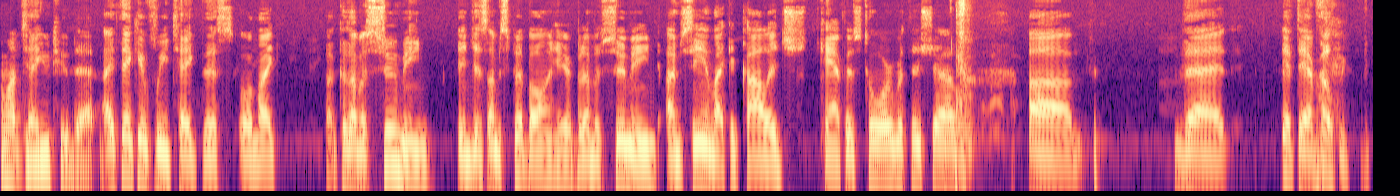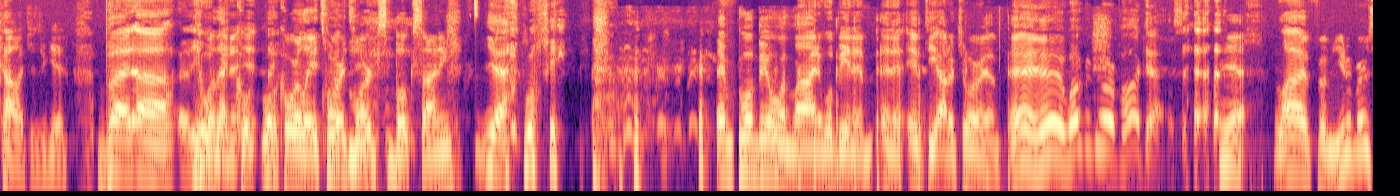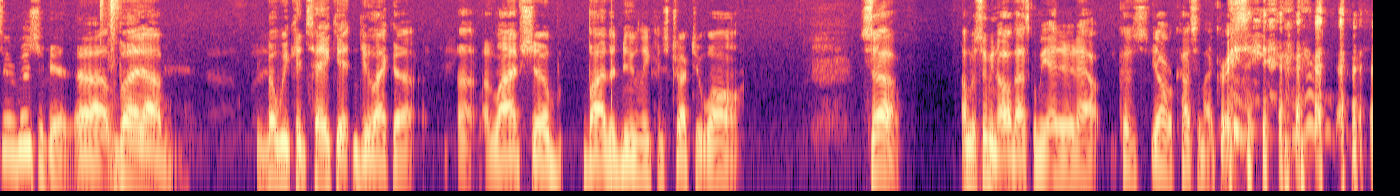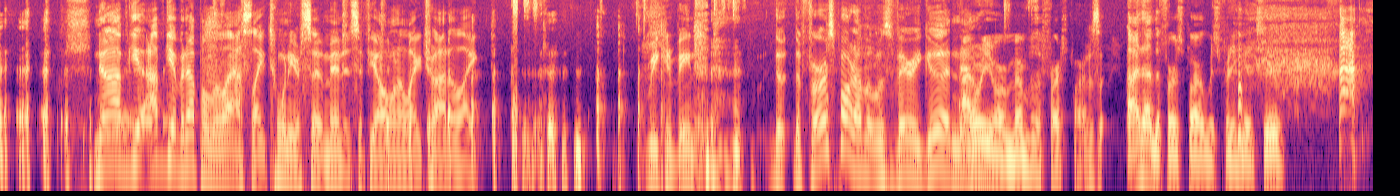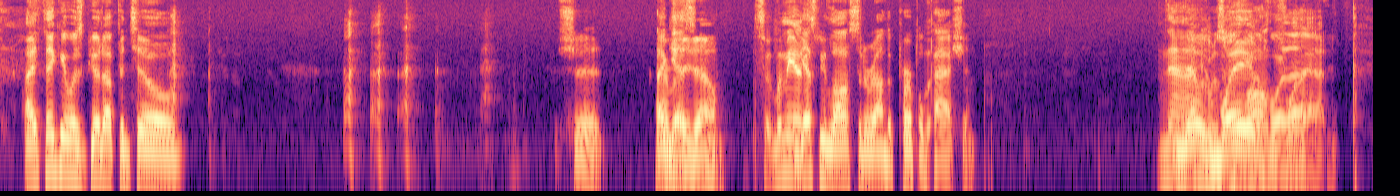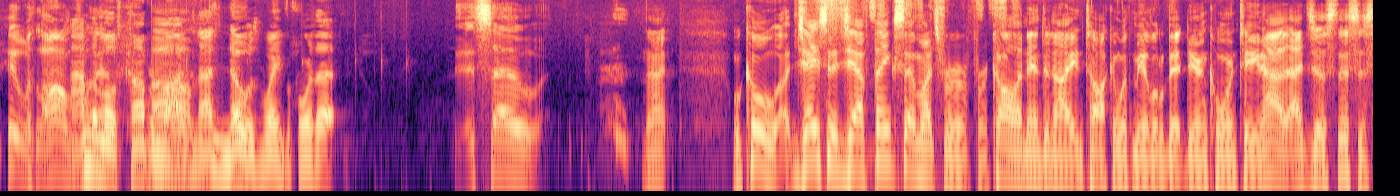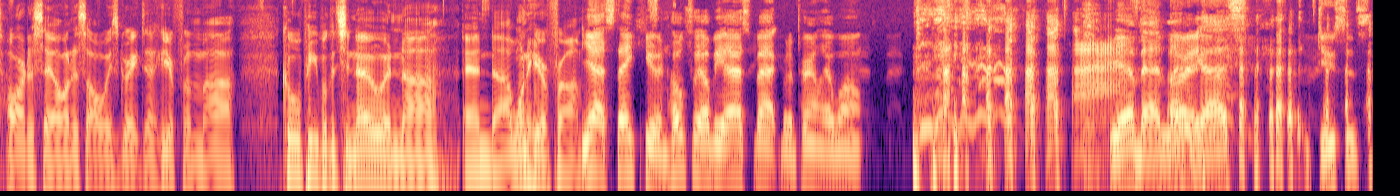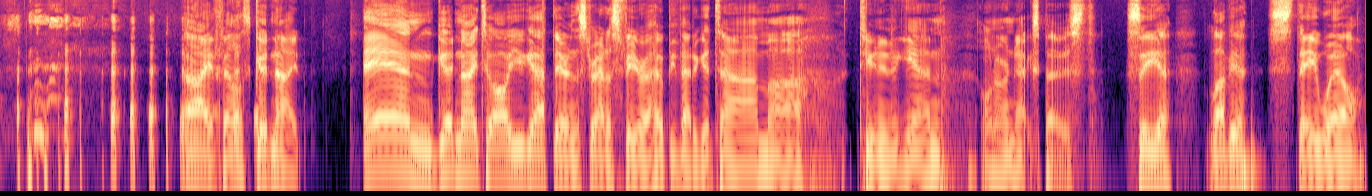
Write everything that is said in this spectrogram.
I'm going to have to YouTube that. I think if we take this on like, uh, because I'm assuming, and just I'm spitballing here, but I'm assuming I'm seeing like a college campus tour with this show. um, that if they ever open the colleges again, but uh, Well, that, co- it- that correlates with. Mark's book signing. yeah, we'll be. And we'll be online and we'll be in, a, in an empty auditorium. Hey, hey, welcome to our podcast. yeah. live from University of Michigan. Uh, but um, but we could take it and do like a, a a live show by the newly constructed wall. So I'm assuming all that's gonna be edited out because y'all were cussing like crazy. no, I've gi- I've given up on the last like twenty or so minutes. If y'all want to like try to like reconvene it, the the first part of it was very good, and then I don't even remember the first part. was I thought the first part was pretty good too. I think it was good up until shit. I, I, guess really don't. so. Let me. I guess we lost it around the purple passion. nah, that was it way long before that. It was long. I'm the that. most compromised, Um, and I know it was way before that. so all right well cool uh, jason and jeff thanks so much for for calling in tonight and talking with me a little bit during quarantine i, I just this is hard as hell and it's always great to hear from uh, cool people that you know and uh, and uh, want to hear from Yes, thank you, and hopefully I'll be asked back, but apparently I won't. Yeah, bad. Later, right. guys. Deuces. All right fellas. Good night. And good night to all you got there in the stratosphere. I hope you've had a good time uh, tuning in again on our next post. See ya. Love you stay well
